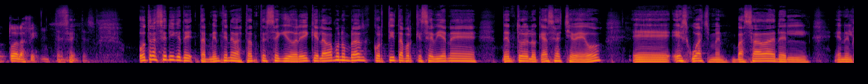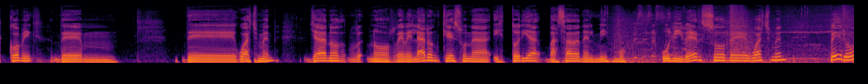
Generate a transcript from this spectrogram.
to- toda la fe. Interesante eso. Otra serie que te- también tiene bastantes seguidores y que la vamos a nombrar cortita porque se viene dentro de lo que hace HBO eh, es Watchmen, basada en el, en el cómic de, mm, de Watchmen. Ya nos, nos revelaron que es una historia basada en el mismo universo de Watchmen, pero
